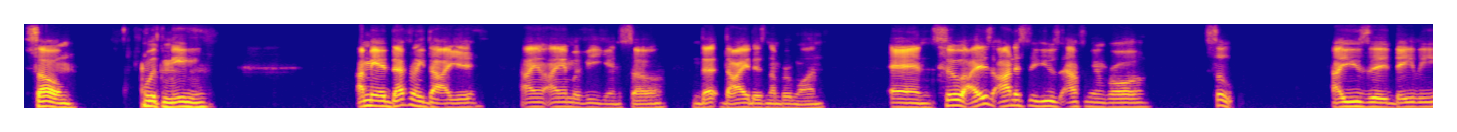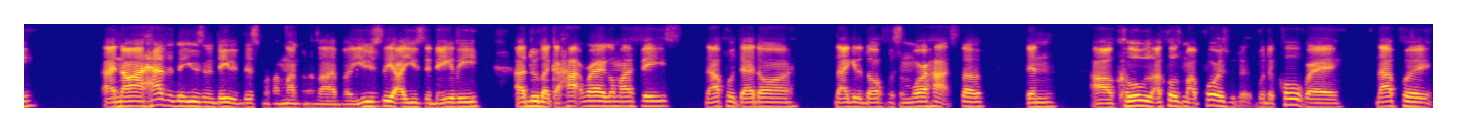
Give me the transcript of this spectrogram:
So with me, I mean, definitely diet. I am I am a vegan, so that diet is number one. And two, I just honestly use African raw soap. I use it daily. I know I haven't been using it daily this month. I'm not gonna lie, but usually I use it daily. I do like a hot rag on my face. Then I put that on. Then I get it off with some more hot stuff. Then I'll close. I close my pores with a, with a cold rag. Then I put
